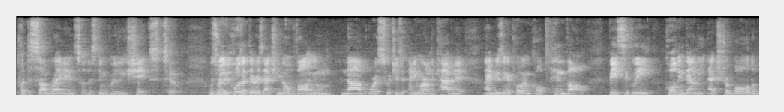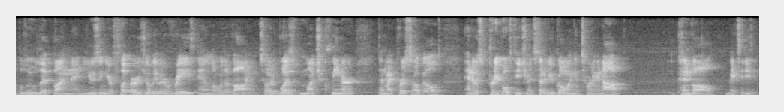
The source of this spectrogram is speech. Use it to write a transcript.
put the sub right in so this thing really shakes too. What's really cool is that there is actually no volume knob or switches anywhere on the cabinet. I am using a program called Pinvol. Basically, holding down the extra ball, the blue lip button, and using your flippers, you'll be able to raise and lower the volume. So it was much cleaner than my personal build, and it was pretty cool feature. Instead of you going and turning a knob, Pinvol makes it easy.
